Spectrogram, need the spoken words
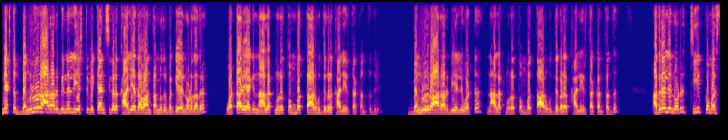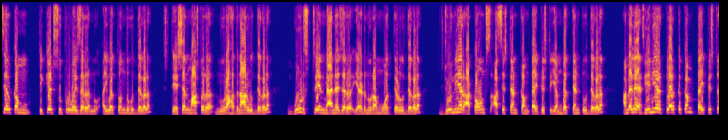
ನೆಕ್ಸ್ಟ್ ಬೆಂಗಳೂರು ಆರ್ ಆರ್ ಬಿನಲ್ಲಿ ಎಷ್ಟು ವೇಕ್ಯಾನ್ಸಿಗಳು ಖಾಲಿ ಅದಾವ ಅಂತ ಅನ್ನೋದ್ರ ಬಗ್ಗೆ ನೋಡೋದಾದ್ರೆ, ಒಟ್ಟಾರೆಯಾಗಿ ನಾಲ್ಕುನೂರ ತೊಂಬತ್ತಾರು ಹುದ್ದೆಗಳು ಖಾಲಿ ಇರ್ತಕ್ಕಂಥದ್ರಿ. ಬೆಂಗಳೂರು ಆರ್ ಆರ್ ಬಿಯಲ್ಲಿ ಒಟ್ಟು ನಾಲ್ಕುನೂರ ತೊಂಬತ್ತಾರು ಹುದ್ದೆಗಳು ಖಾಲಿ ಇರ್ತಕ್ಕಂಥದ್ದು. ಅದರಲ್ಲಿ ನೋಡ್ರಿ, chief commercial cum ticket supervisor ಐವತ್ತೊಂದು ಹುದ್ದೆಗಳು, ಸ್ಟೇಷನ್ ಮಾಸ್ಟರ್ ನೂರ ಹದಿನಾರು ಹುದ್ದೆಗಳು, ಗೂಡ್ಸ್ ಟ್ರೈನ್ ಮ್ಯಾನೇಜರ್ ಎರಡು ನೂರ ಮೂವತ್ತೇಳು ಹುದ್ದೆಗಳು, junior accounts assistant cum typist ಎಂಬತ್ತೆಂಟು ಹುದ್ದೆಗಳು, ಆಮೇಲೆ ಸೀನಿಯರ್ ಕ್ಲರ್ಕ್ ಕಮ್ ಟೈಪಿಸ್ಟ್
